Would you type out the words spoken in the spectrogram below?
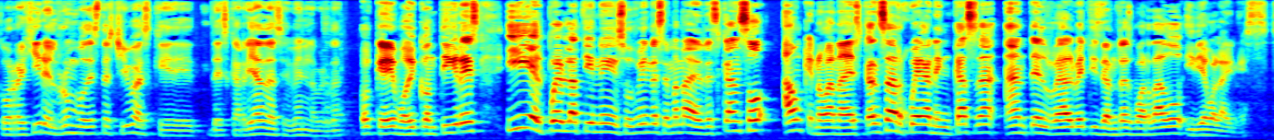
corregir el rumbo de estas chivas que descarriadas se ven, la verdad. Ok, voy con Tigres. Y el Puebla tiene su fin de semana de descanso, aunque no van a descansar. Juegan en casa ante el Real Betis de Andrés Guardado y Diego Lainez.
